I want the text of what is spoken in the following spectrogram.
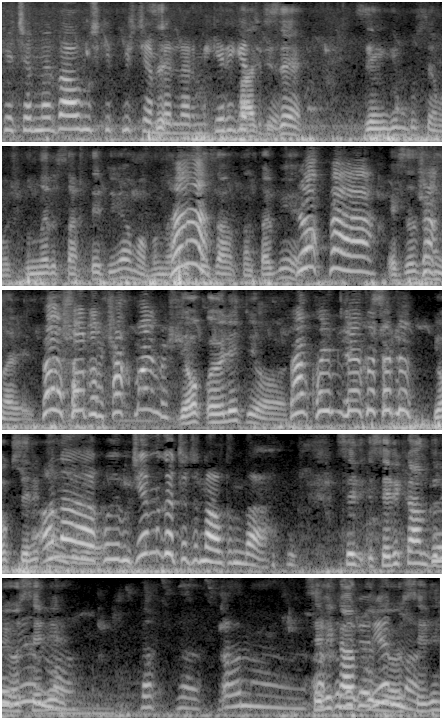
Geçenlerde almış gitmiş cemberlerimi geri getiriyor. Pakize. Zengin bu Semoş. Bunları sahte diyor ama bunlar Ha. esas altın tabii. Yok be. Esas Çak- bunlar. Ben sordum çakmaymış. Yok öyle diyor. Ben kuyumcuya götürdüm. Yok seni Ana kandırıyor. kuyumcuya mı götürdün altında? Seni, seni kandırıyor Görüyor seni. musun? Bak bak. Ana. Seni görüyor kandırıyor musun? seni.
